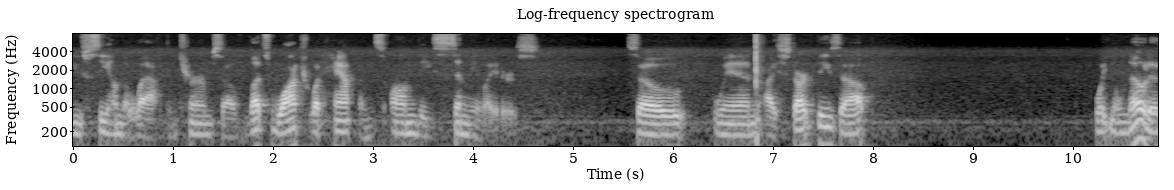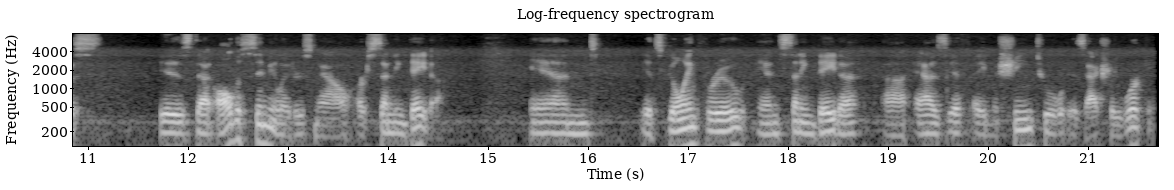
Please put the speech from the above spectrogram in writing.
you see on the left in terms of let's watch what happens on these simulators. So when I start these up, what you'll notice is that all the simulators now are sending data and it's going through and sending data uh, as if a machine tool is actually working.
